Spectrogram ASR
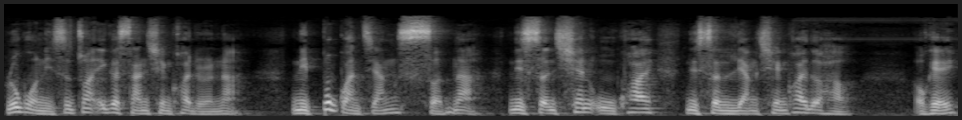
如果你是赚一个三千块的人呐，你不管怎样省呐，你省千五块，你省两千块都好，OK，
